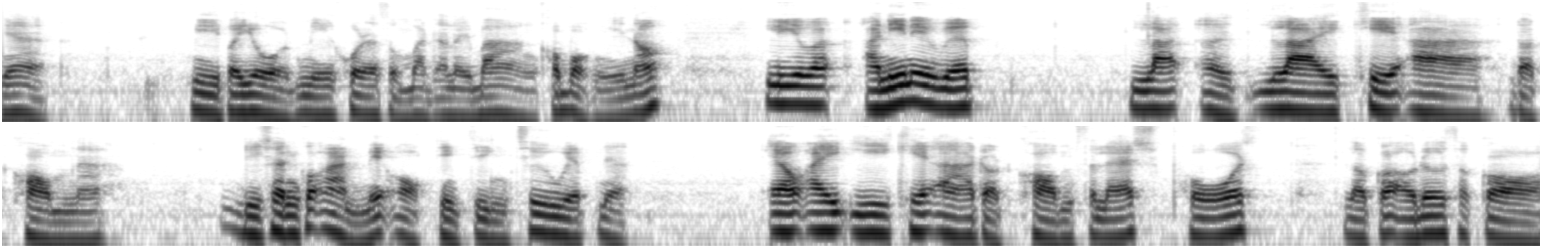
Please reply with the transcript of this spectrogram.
เนี่ยมีประโยชน์มีคุณสมบัติอะไรบ้าง เขาบอกงี้เนาะรีวอันนี้ในเว็บ liekr.com นะดิฉันก็อ่านไม่ออกจริงๆ ชื่อเว็บเนี่ย liekr.com/post แล้วก็ underscore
